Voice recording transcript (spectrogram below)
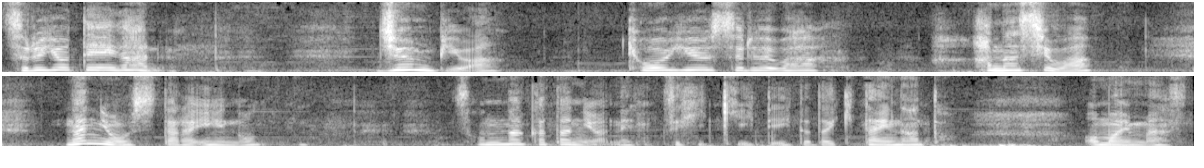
する予定がある。準備は共有するは話は？何をしたらいいの？そんな方にはね是非聞いていただきたいなと思います。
